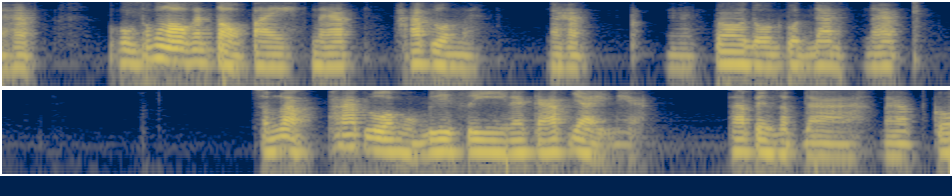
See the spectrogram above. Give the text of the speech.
นะครับ คงต้องรอกันต่อไปนะครับ ภาพรวมนะนะครับ ก็โดนกดดันนะครับสำหรับภาพรวมของ BTC นะกราฟใหญ่เนี่ย ถ้าเป็นสัปดาห์นะครับ ก็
